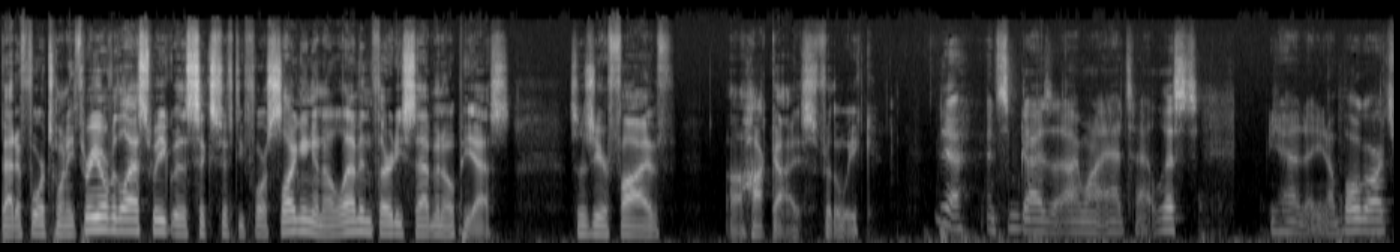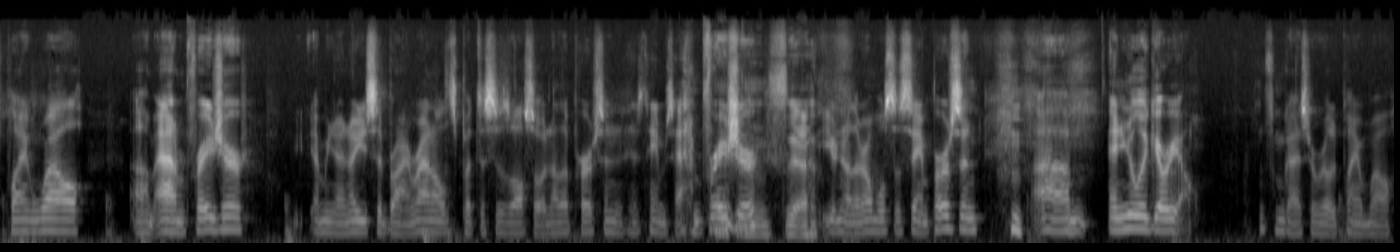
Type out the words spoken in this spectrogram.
batted 423 over the last week with a 654 slugging and an 1137 OPS. So those are your five uh, hot guys for the week. Yeah, and some guys that I want to add to that list. You had uh, you know Bogaerts playing well, um, Adam Frazier. I mean, I know you said Bryan Reynolds, but this is also another person. His name is Adam Frazier. Yeah. You know, they're almost the same person. um, and Yuli Gurriel. Some guys who are really playing well.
